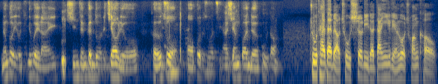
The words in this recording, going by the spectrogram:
能够有机会来形成更多的交流合作，哦，或者说其他相关的互动。驻泰代表处设立的单一联络窗口，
